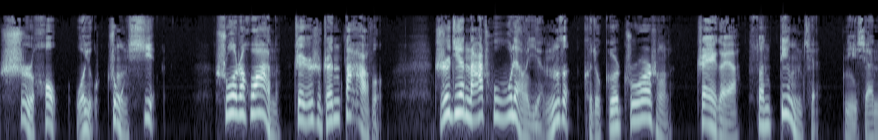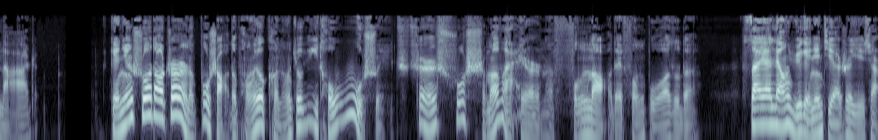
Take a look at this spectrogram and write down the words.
事后我有重谢。说着话呢，这人是真大方。直接拿出五两银子，可就搁桌上了。这个呀，算定钱，你先拿着。给您说到这儿呢，不少的朋友可能就一头雾水：这这人说什么玩意儿呢？缝脑袋、缝脖子的。三言两语给您解释一下。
